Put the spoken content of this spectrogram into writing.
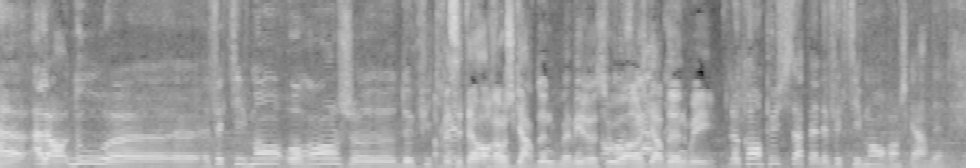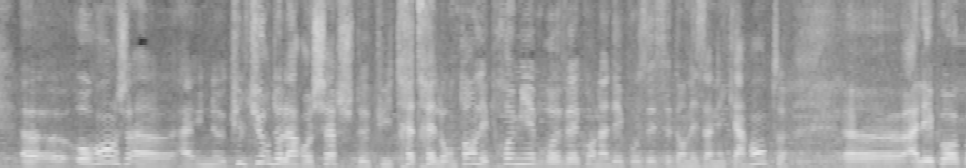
Euh, alors, nous, euh, effectivement, Orange, euh, depuis Après, c'était Orange Garden. Vous m'avez reçu Orange, Orange Garden. oui. Le campus s'appelle effectivement Orange Garden. Orange a une culture de la recherche depuis très, très longtemps. Les premiers brevets qu'on a déposés, c'est dans les années 40. à l'époque,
